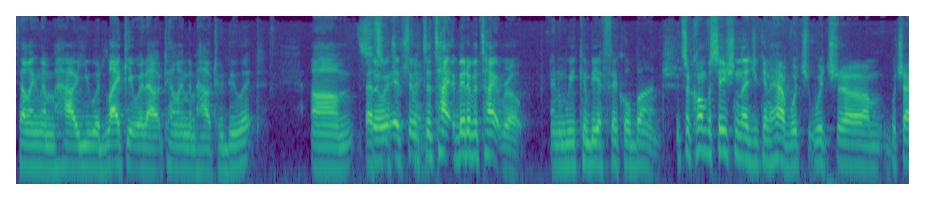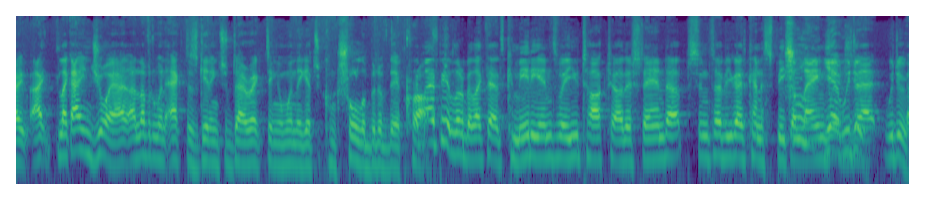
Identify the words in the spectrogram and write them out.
Telling them how you would like it without telling them how to do it. Um, so it's, it's a tight, bit of a tightrope, and we can be a fickle bunch. It's a conversation that you can have, which which um, which I, I like. I enjoy. I, I love it when actors get into directing and when they get to control a bit of their craft. It might be a little bit like that as comedians, where you talk to other stand-ups and stuff. You guys kind of speak True. a language Yeah, we do. that We do.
